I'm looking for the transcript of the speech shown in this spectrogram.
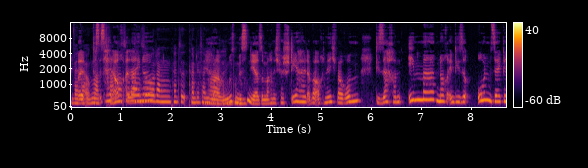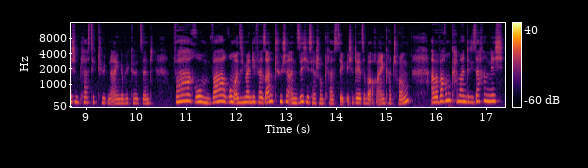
wenn Weil da irgendwas das ist halt auch alleine- so, dann könnt ihr, könnt ihr es ja nicht ja, aufhängen. muss, müssen die ja so machen. Ich verstehe halt aber auch nicht, warum die Sachen immer noch in diese unsäglichen Plastiktüten eingewickelt sind. Warum? Warum? Also ich meine, die Versandtüte an sich ist ja schon Plastik. Ich hatte jetzt aber auch einen Karton. Aber warum kann man die Sachen nicht...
